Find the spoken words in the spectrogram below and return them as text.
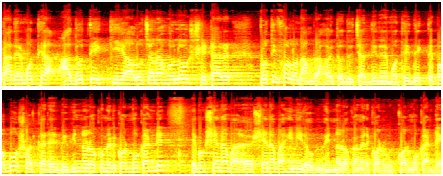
তাদের মধ্যে আদতে কি আলোচনা হলো, সেটার প্রতিফলন আমরা হয়তো দু চার দিনের মধ্যেই দেখতে পাবো। সরকারের বিভিন্ন রকমের কর্মকাণ্ডে এবং সেনা, সেনাবাহিনীরও বিভিন্ন রকমের কর্ম- কর্মকাণ্ডে।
